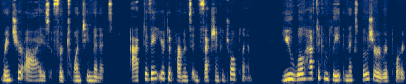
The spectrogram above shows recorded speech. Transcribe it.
rinse your eyes for 20 minutes. Activate your department's infection control plan. You will have to complete an exposure report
